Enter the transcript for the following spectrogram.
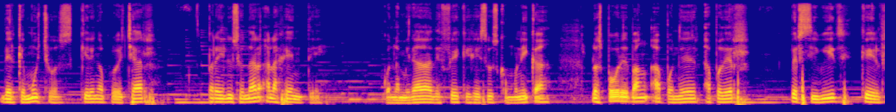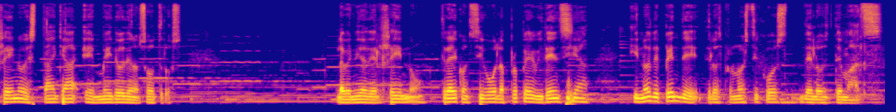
del que muchos quieren aprovechar para ilusionar a la gente. Con la mirada de fe que Jesús comunica, los pobres van a, poner, a poder percibir que el reino está ya en medio de nosotros. La venida del reino trae consigo la propia evidencia y no depende de los pronósticos de los demás.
